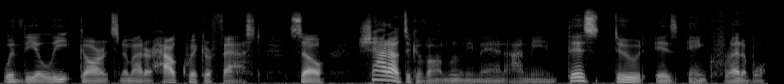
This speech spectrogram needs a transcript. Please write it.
with the elite guards, no matter how quick or fast. So, shout out to Kevon Looney, man. I mean, this dude is incredible.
